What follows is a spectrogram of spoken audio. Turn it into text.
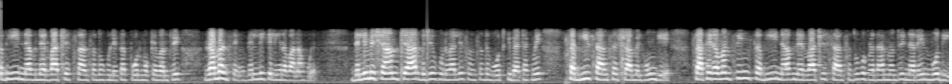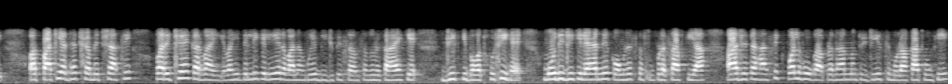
सभी नवनिर्वाचित सांसदों को लेकर पूर्व मुख्यमंत्री रमन सिंह दिल्ली के लिए रवाना हुए। दिल्ली में शाम चार बजे होने वाले संसद वोट की बैठक में सभी सांसद शामिल होंगे। साथ ही रमन सिंह सभी नव निर्वाचित सांसदों को प्रधानमंत्री नरेंद्र मोदी और पार्टी अध्यक्ष अमित शाह से परिचय करवाएँगे। वहीं दिल्ली के लिए रवाना हुए बीजेपी सांसदों ने कहा है कि जीत की बहुत खुशी है। मोदी जी की लहर ने कांग्रेस का सुपड़ा साफ़ किया। आज ऐतिहासिक पल होगा। प्रधानमंत्री जी से मुलाकात होगी।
